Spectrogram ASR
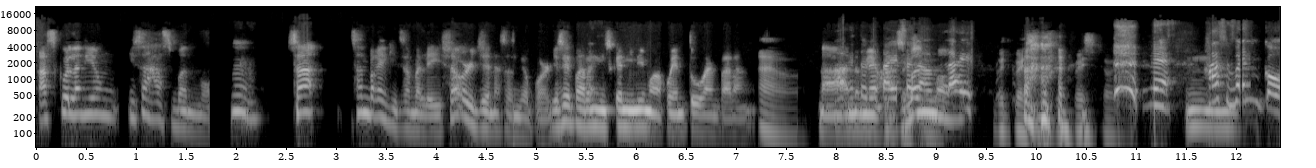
ask ko lang yung isa husband mo. hmm, Sa, saan ba kayo kita? Sa Malaysia or dyan na sa Singapore? Kasi parang yung kanina yung mga kwentuhan, parang Ah, ah, na ano yung tayo sa husband mo. life. good question, good question. Hindi, Mm. husband ko,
